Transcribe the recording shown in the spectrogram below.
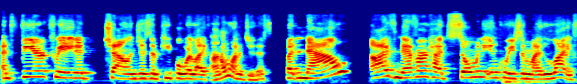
and fear created challenges and people were like, I don't want to do this. But now I've never had so many inquiries in my life.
